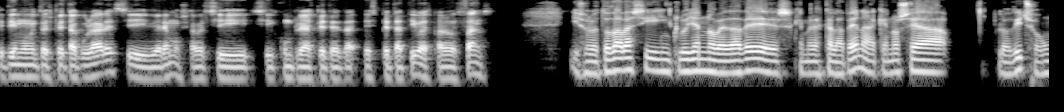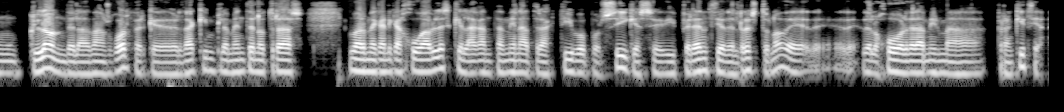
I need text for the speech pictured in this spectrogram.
que tienen momentos espectaculares y veremos a ver si, si cumple las expectativas para los fans. Y sobre todo a ver si incluyen novedades que merezcan la pena, que no sea lo dicho, un clon del Advanced Warfare, que de verdad que implementen otras nuevas mecánicas jugables que la hagan también atractivo por sí, que se diferencie del resto, ¿no? De, de, los juegos de la misma franquicia.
